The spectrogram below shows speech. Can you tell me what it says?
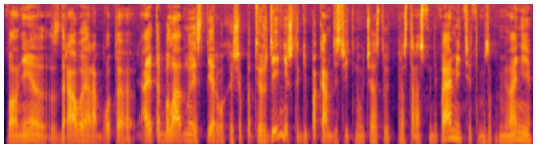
вполне здравая работа. А это было одно из первых еще подтверждений, что гиппокамп действительно участвует в пространственной памяти, там, запоминании.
